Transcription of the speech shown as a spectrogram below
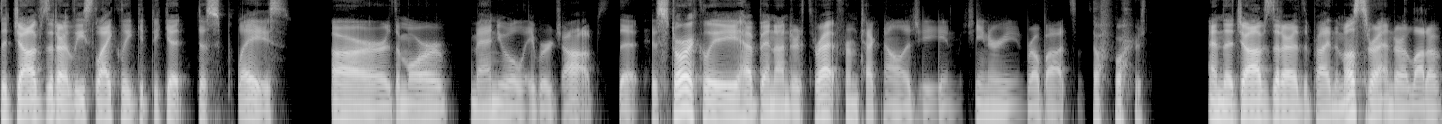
the jobs that are least likely get to get displaced are the more manual labor jobs that historically have been under threat from technology and machinery and robots and so forth. And the jobs that are the, probably the most threatened are a lot of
